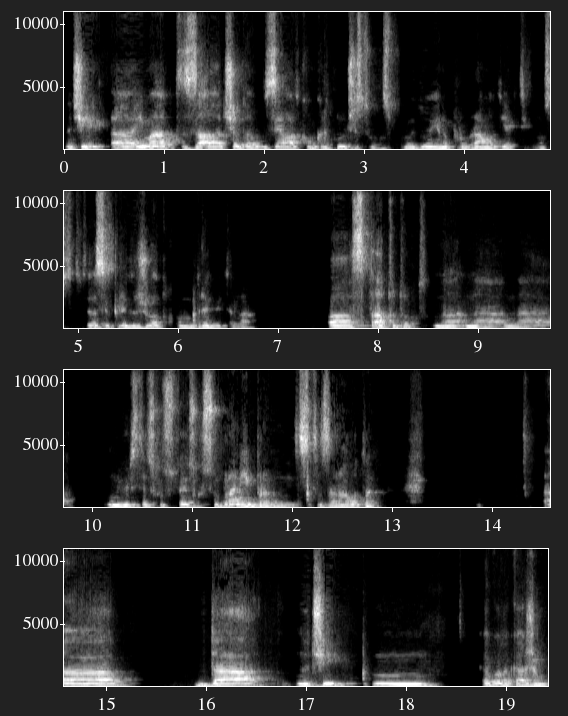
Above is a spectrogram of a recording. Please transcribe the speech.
Значи, а, имаат задача да земат конкретно учество во спроведување на програмот и активностите, да се придржуваат кон одредбите на а, статутот на, на, на Универзитетско студентско собрание и правилниците за работа. А, да, значи, како да кажам,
